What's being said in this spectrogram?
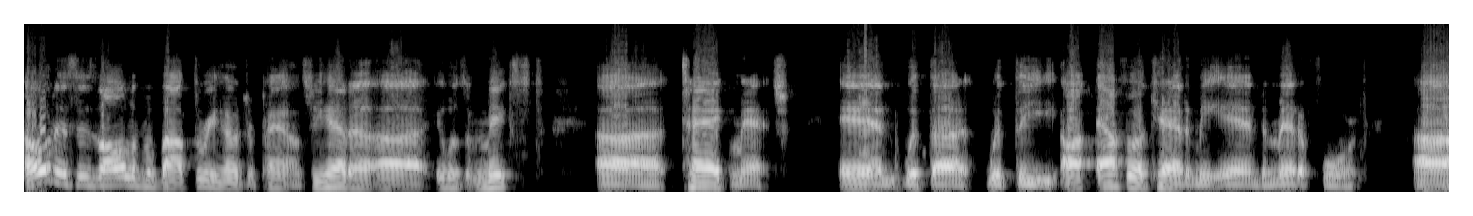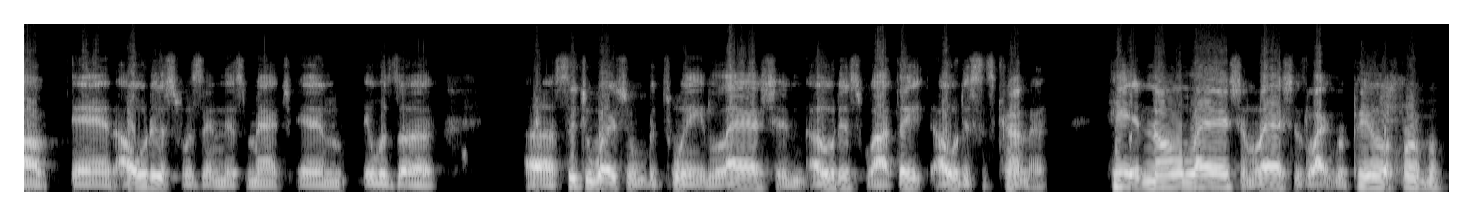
Otis is all of about 300 pounds. She had a, uh, it was a mixed uh, tag match and with uh with the uh, Alpha Academy and the Meta-Four. Uh, and Otis was in this match, and it was a, a situation between Lash and Otis. Well, I think Otis is kind of hitting on Lash, and Lash is like repelled from him.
